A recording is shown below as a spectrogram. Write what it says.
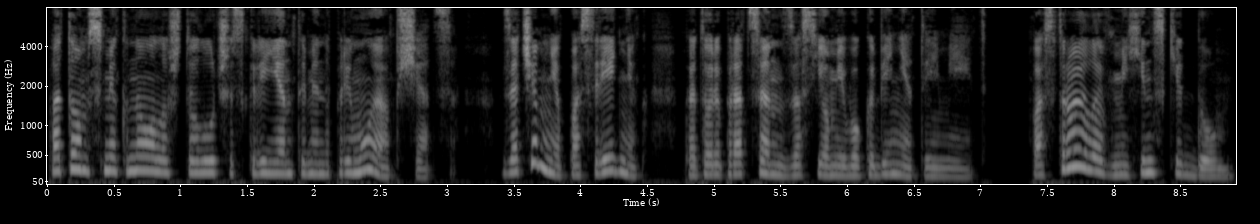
Потом смекнула, что лучше с клиентами напрямую общаться. Зачем мне посредник, который процент за съем его кабинета имеет? Построила в Михинский дом.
